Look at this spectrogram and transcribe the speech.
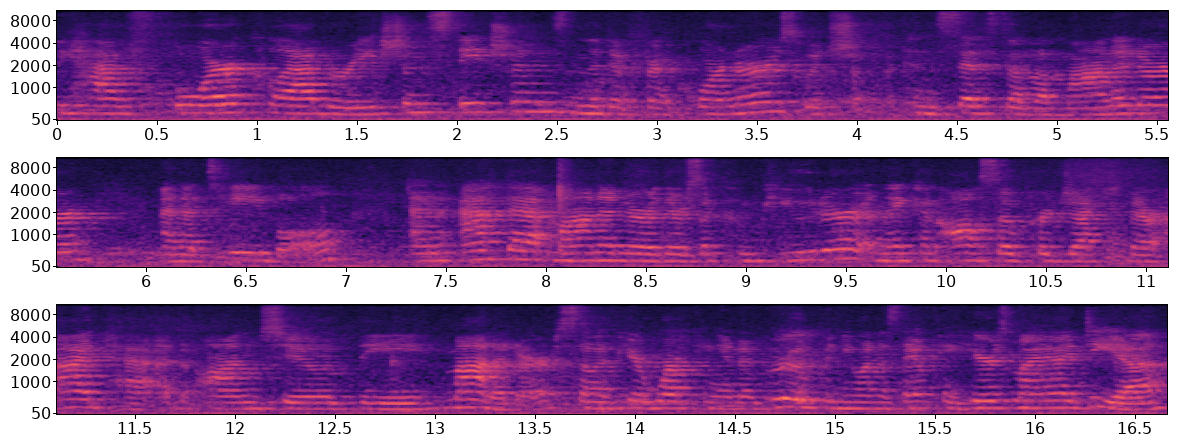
We have four collaboration stations in the different corners, which consist of a monitor and a table. And at that monitor, there's a computer, and they can also project their iPad onto the monitor. So if you're working in a group and you want to say, okay, here's my idea,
